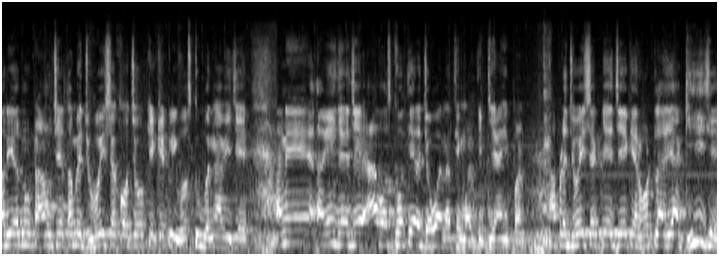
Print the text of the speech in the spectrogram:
હરિહરનું ટાણું છે. તમે જોઈ શકો છો કે કેટલી વસ્તુ બનાવી છે. અને અહીં જે છે આ વસ્તુ અત્યારે જોવા નથી મળતી ક્યાંય પણ. આપણે જોઈ શકીએ છીએ કે રોટલા જે આ ઘી છે,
